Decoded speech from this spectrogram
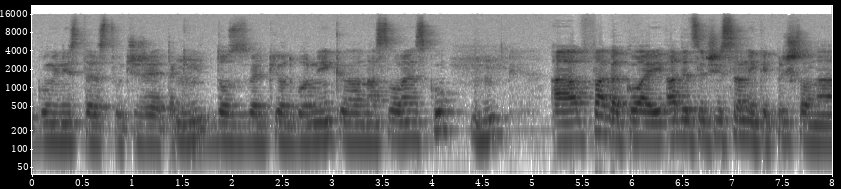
k ministerstvu, čiže je taký mm-hmm. dosť veľký odborník eh, na Slovensku. Mm-hmm. A fakt ako aj ADC číselný, keď prišla na,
